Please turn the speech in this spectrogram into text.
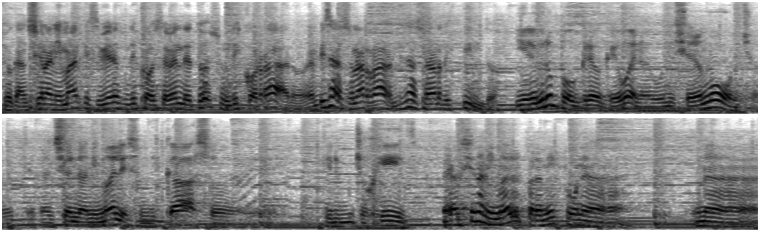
Su canción Animal, que si bien es un disco que se vende todo, es un disco raro. Empiezan a sonar raro, empiezan a sonar distinto. Y el grupo creo que, bueno, evolucionó mucho. ¿viste? Canción Animal es un discazo, eh, tiene muchos hits. La Canción Animal para mí fue una, una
